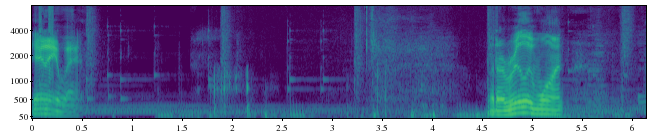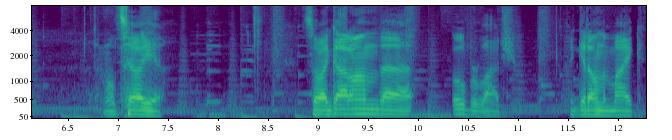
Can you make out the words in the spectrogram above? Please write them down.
Anyway. What I really want, I'll tell you. So I got on the Overwatch. I get on the mic.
